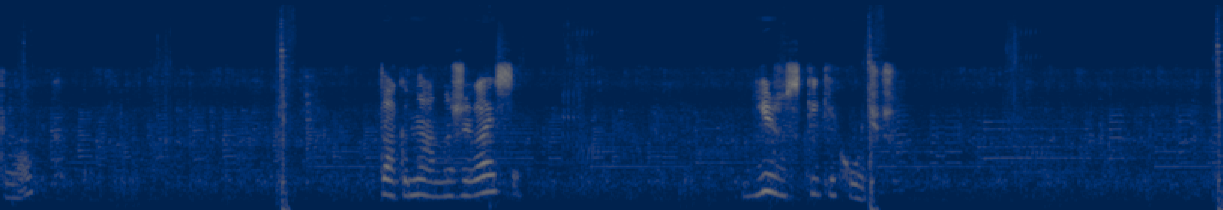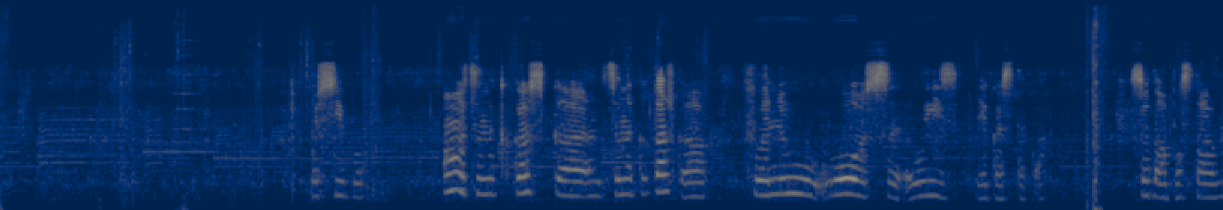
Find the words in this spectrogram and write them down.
Так. Так, на, нажирайся. Їж скільки хочеш. Спасибо. А, це не какашка, це не какашка, а флюос ліз якась така. Сюди поставимо.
